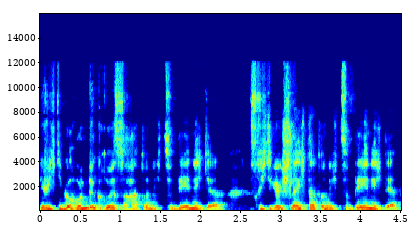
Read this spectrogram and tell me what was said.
die richtige Hundegröße hat und nicht zu wenig, der das richtige Geschlecht hat und nicht zu wenig, der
